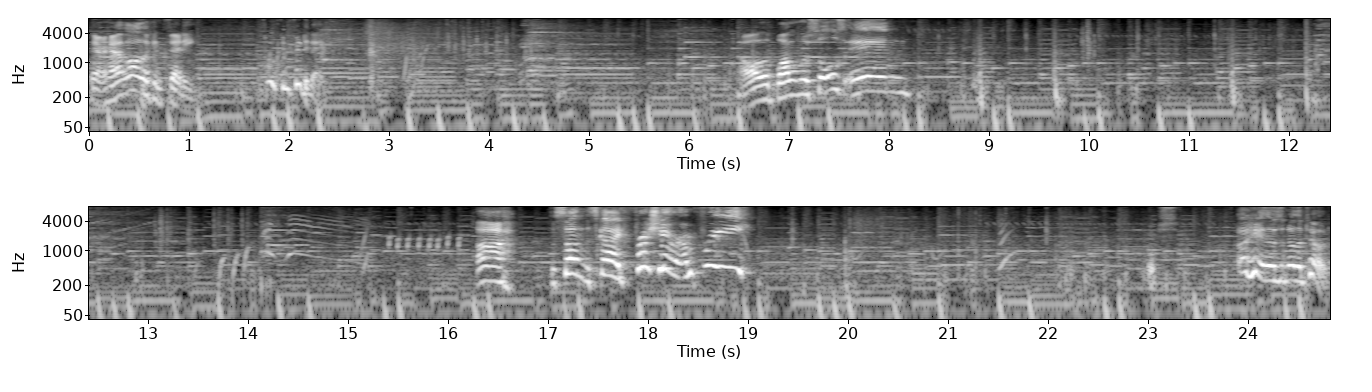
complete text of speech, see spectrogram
There, have all the confetti. Oh, confetti bag. All the bottomless holes in. Ah, the sun, the sky, fresh air, I'm free! Oops. Oh, hey, there's another toad.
